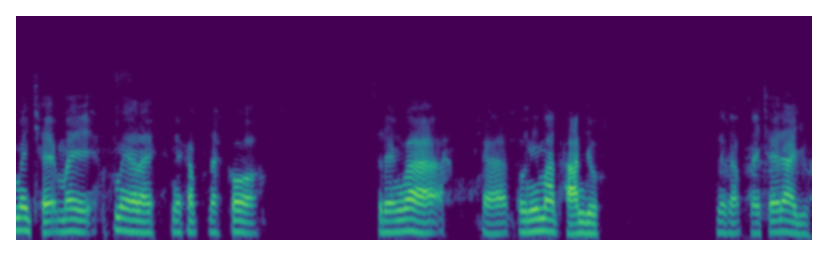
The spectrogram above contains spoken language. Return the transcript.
ไม่แฉะไม่ไม่อะไรนะครับนะก็แสดงว่าอ่าตรงนี้มาตรฐานอยู่นะครับใช้ได้อยู่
